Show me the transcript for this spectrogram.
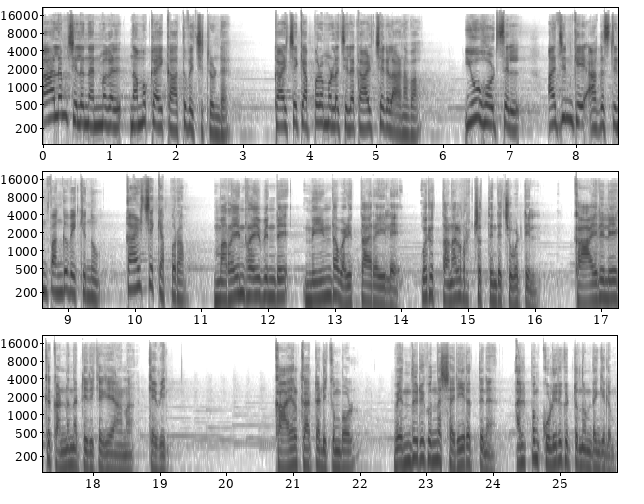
കാലം ചില നന്മകൾ നമുക്കായി കാത്തുവച്ചിട്ടുണ്ട്. കാഴ്ചയ്ക്കപ്പുറമുള്ള ചില കാഴ്ചകളാണവ. യു ഹോട്ട്സിൽ അജിൻ കെ അഗസ്റ്റിൻ പങ്കുവെക്കുന്നു കാഴ്ചയ്ക്കപ്പുറം. മറൈൻ ഡ്രൈവിന്റെ നീണ്ട വഴിത്താരയിലെ ഒരു തണൽ വൃക്ഷത്തിന്റെ ചുവട്ടിൽ കായലിലേക്ക് കണ്ണു നട്ടിരിക്കുകയാണ് കെവിൻ. കായൽ കാറ്റടിക്കുമ്പോൾ വെന്തുരുകുന്ന ശരീരത്തിന് അല്പം കുളിര് കിട്ടുന്നുണ്ടെങ്കിലും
